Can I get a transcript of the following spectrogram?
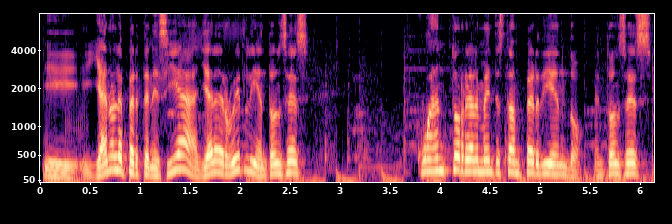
Y, ya no le pertenecía, ya era Ridley. Entonces, ¿cuánto realmente están perdiendo? Entonces,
